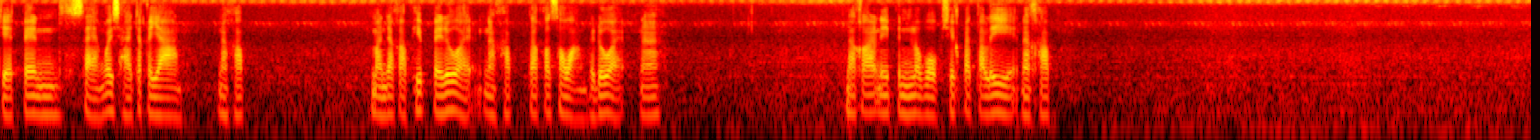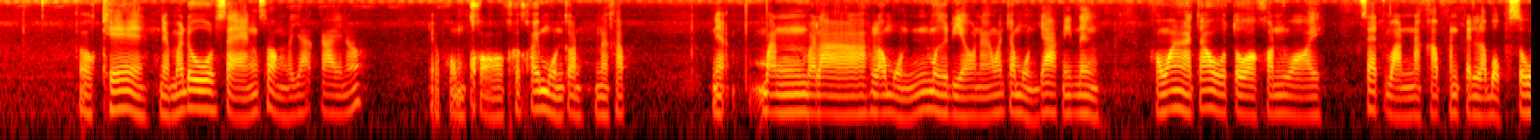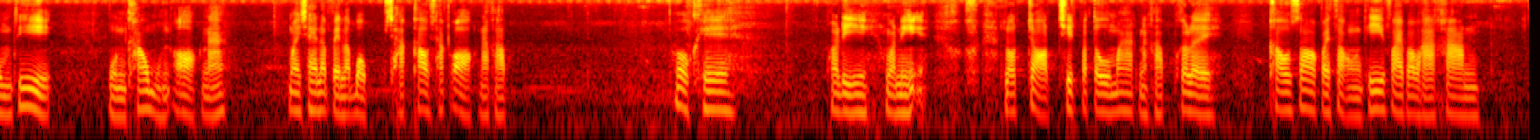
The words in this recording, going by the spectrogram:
เจ็ดเป็นแสงไฟฉายจักรยานนะครับ มันจะกระพริบไปด้วยนะครับ แล้วก็สว่างไปด้วยนะ แล้วก็อันนี้เป็นระบบเช็คแบตเตอรี่นะครับ โอเค เดี๋ยวมาดูแสงส่องระยะไกลเนาะเดี๋ยวผมขอค่อยๆหมุนก่อนนะครับ เนี่ยมันเวลาเราหมุนมือเดียวนะ มันจะหมุนยากนิดนึง เพราะว่าเจ้าตัว Convoy Z1 นะครับ มันเป็นระบบซูมที่หมุนเข้าหมุนออกนะ ไม่ใช่เราเป็นระบบชักเข้าชักออกนะครับ โอเค พอดีวันนี้รถจอดชิดประตูมากนะครับ ก็เลยเข้าซอกไปส่องที่ไฟประภาคาร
